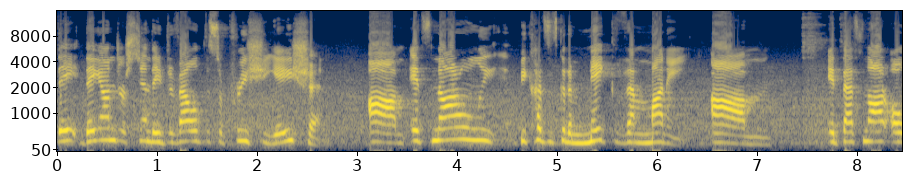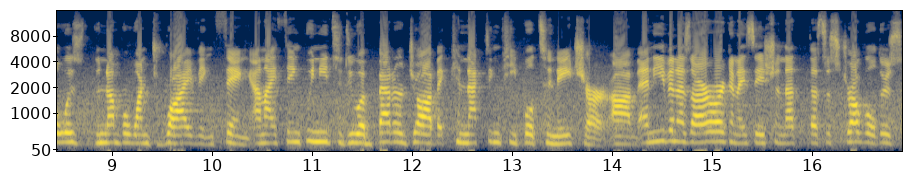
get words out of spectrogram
they they understand. they develop this appreciation. Um, it's not only because it's going to make them money. Um, it, that's not always the number one driving thing. And I think we need to do a better job at connecting people to nature. Um, and even as our organization, that, that's a struggle. There's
